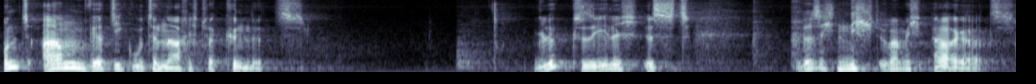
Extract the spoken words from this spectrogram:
Und arm wird die gute Nachricht verkündet. Glückselig ist, wer sich nicht über mich ärgert.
